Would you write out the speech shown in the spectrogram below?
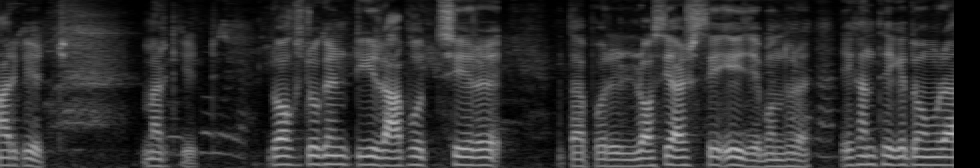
মার্কেট মার্কেট ডগস টোকেনটি রাফ হচ্ছে, তারপরে লসে আসছে। এই যে বন্ধুরা, এখান থেকে তোমরা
